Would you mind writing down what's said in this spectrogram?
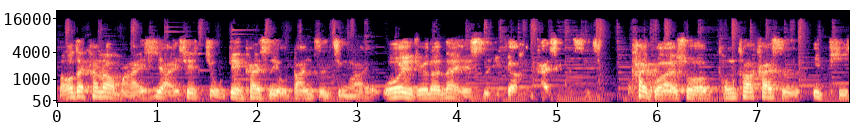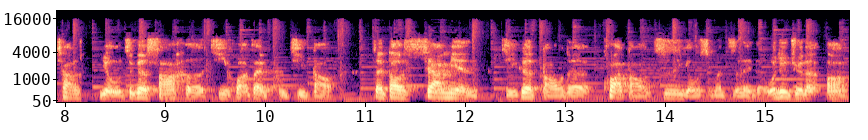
然后再看到马来西亚一些酒店开始有单子进来，我也觉得那也是一个很开心的事情。泰国来说，从他开始一提倡有这个沙河计划在普吉岛，再到下面几个岛的跨岛之游什么之类的，我就觉得啊。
